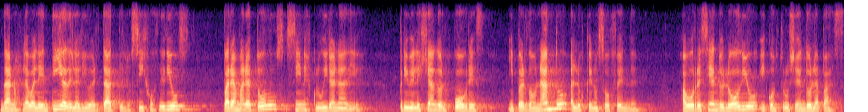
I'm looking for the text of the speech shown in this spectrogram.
Danos la valentía de la libertad de los hijos de Dios para amar a todos sin excluir a nadie, privilegiando a los pobres y perdonando a los que nos ofenden, aborreciendo el odio y construyendo la paz.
